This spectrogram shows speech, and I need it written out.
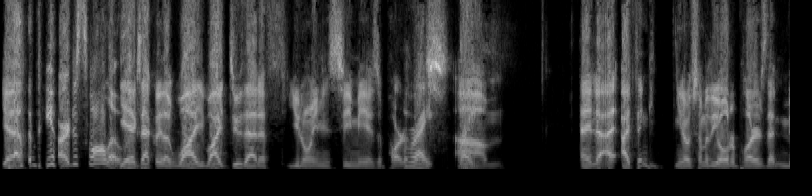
Yeah. That would be hard to swallow. Yeah, exactly. Like, why why do that if you don't even see me as a part of right. this? Right. Um, and I, I think, you know, some of the older players that m-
